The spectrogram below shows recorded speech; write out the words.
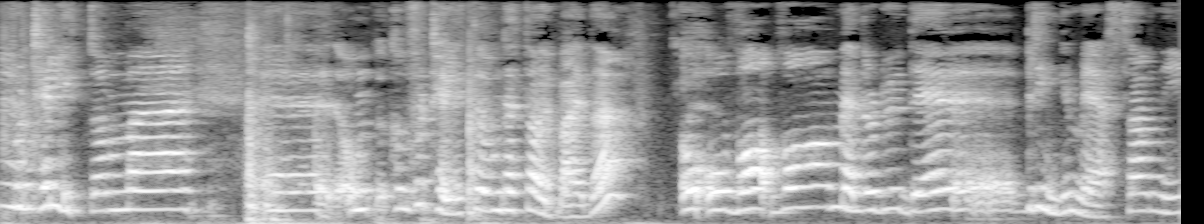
Fortell litt om, eh, om Kan du fortelle litt om dette arbeidet? Og, og hva, hva, mener du det bringer med seg ny,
